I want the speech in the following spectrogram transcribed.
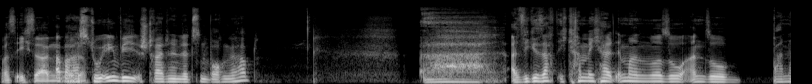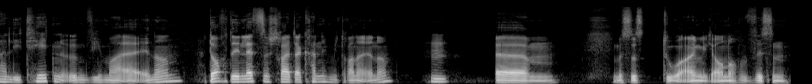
was ich sagen Aber würde. hast du irgendwie Streit in den letzten Wochen gehabt? also wie gesagt, ich kann mich halt immer nur so an so Banalitäten irgendwie mal erinnern. Doch, den letzten Streit, da kann ich mich dran erinnern. Hm. Ähm, müsstest du eigentlich auch noch wissen,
